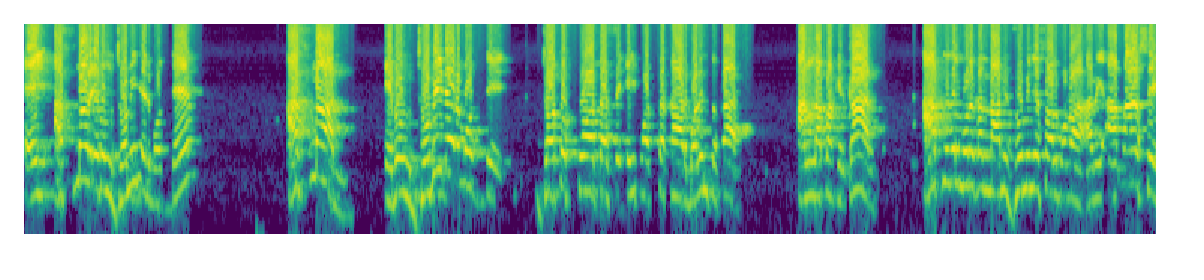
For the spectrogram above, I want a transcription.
এই আসমান এবং জমিনের মধ্যে আসমান এবং জমিনের মধ্যে যত পথ আছে এই পথটা কার বলেন তো কার? আল্লাহ পাকের কার? আপনাদের মনে করেন না, আমি জমিনে চলবো না, আমি আকাশে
